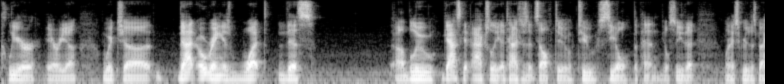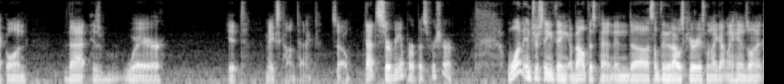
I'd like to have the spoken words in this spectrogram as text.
clear area, which uh, that O-ring is what this uh, blue gasket actually attaches itself to to seal the pen. You'll see that when I screw this back on, that is where it makes contact. So that's serving a purpose for sure. One interesting thing about this pen, and uh, something that I was curious when I got my hands on it,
